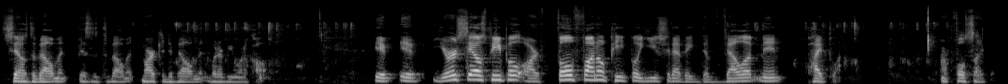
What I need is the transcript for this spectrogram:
sales development, business development, market development, whatever you want to call it. if if your salespeople are full funnel people, you should have a development pipeline or full cycle,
